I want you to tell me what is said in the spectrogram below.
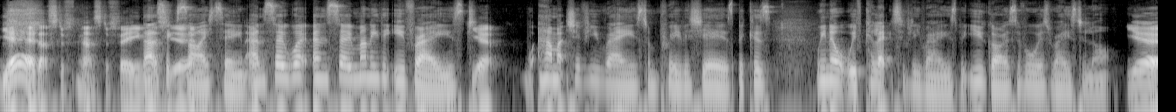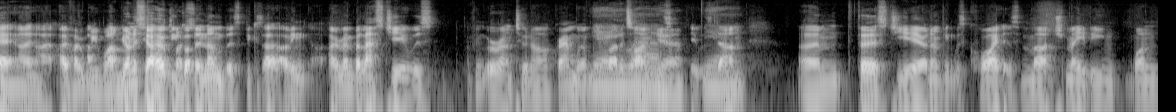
yeah, that's the that's the theme. That's this year. exciting. And so what? And so money that you've raised. Yeah. How much have you raised on previous years? Because we know what we've collectively raised, but you guys have always raised a lot. Yeah, I, I, I hope we I'll won be honest, I hope you got the numbers because I, I think I remember last year was I think we were around two and a half grand, weren't we? Yeah, by the time were. it was, Yeah. it was Yeah. done. Um, first year, I don't think it was quite as much. Maybe one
